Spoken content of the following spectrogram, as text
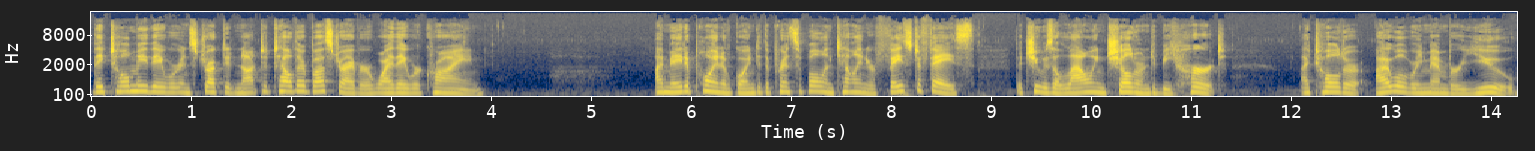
They told me they were instructed not to tell their bus driver why they were crying. I made a point of going to the principal and telling her face to face that she was allowing children to be hurt. I told her, I will remember you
